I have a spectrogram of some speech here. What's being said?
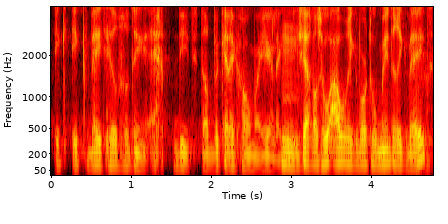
Ik, ik weet heel veel dingen echt niet. Dat beken ik gewoon maar eerlijk. Hmm. Ik zeg wel eens, hoe ouder ik word, hoe minder ik weet.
